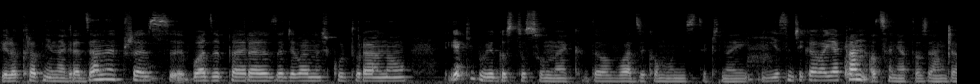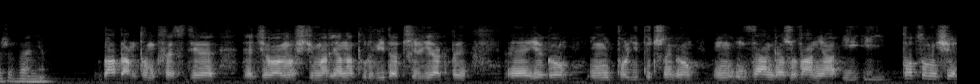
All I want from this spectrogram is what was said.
wielokrotnie nagradzany przez władze PRL za działalność kulturalną. Jaki był jego stosunek do władzy komunistycznej? I jestem ciekawa, jak pan ocenia to zaangażowanie? badam tą kwestię działalności Mariana Turwida, czyli jakby e, jego mm, politycznego mm, zaangażowania i, i to, co mi się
